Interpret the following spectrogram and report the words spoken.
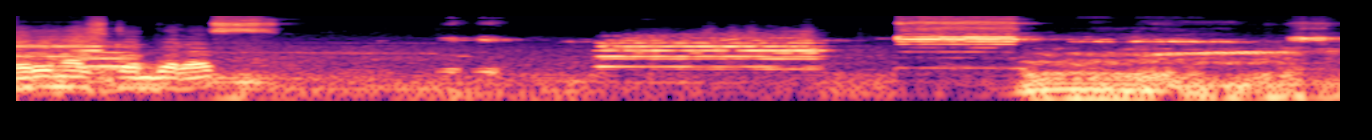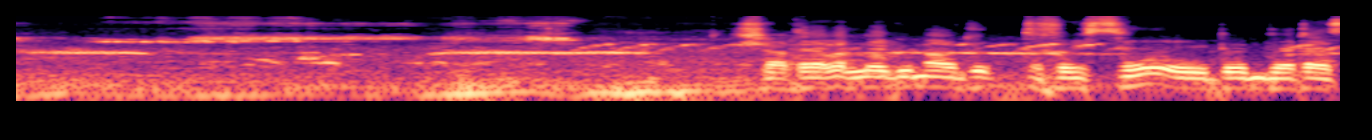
very much dangerous. সাথে আবার লেগুনাও যুক্ত হয়েছে এই ডেঞ্জারাস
